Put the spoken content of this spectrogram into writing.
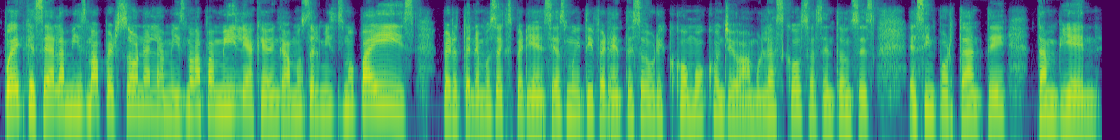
puede que sea la misma persona, la misma familia, que vengamos del mismo país, pero tenemos experiencias muy diferentes sobre cómo conllevamos las cosas. Entonces es importante también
